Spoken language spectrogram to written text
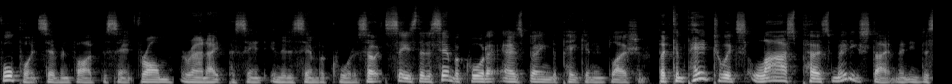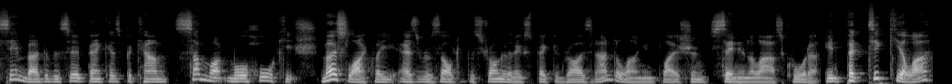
4.75% from around 8% in the December quarter. So it sees the December quarter as being the peak in inflation. But compared to its last post meeting statement in December, the Reserve Bank has become somewhat more hawkish, most likely as a result of the stronger than expected rise in underlying inflation seen in the last quarter. In particular,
